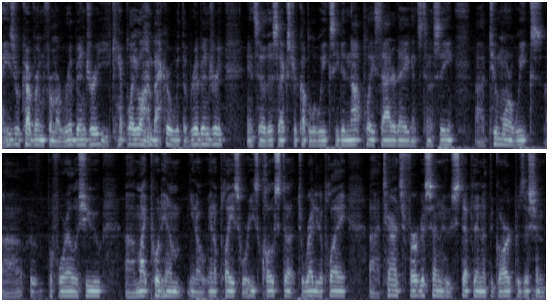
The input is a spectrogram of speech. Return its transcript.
he's recovering from a rib injury. You can't play linebacker with a rib injury. And so this extra couple of weeks, he did not play Saturday against Tennessee. Uh, two more weeks uh, before LSU uh, might put him, you know, in a place where he's close to, to ready to play. Uh, Terrence Ferguson, who stepped in at the guard position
